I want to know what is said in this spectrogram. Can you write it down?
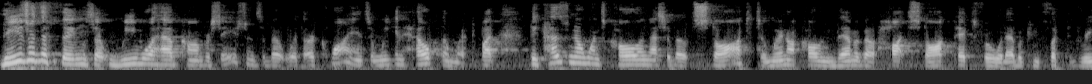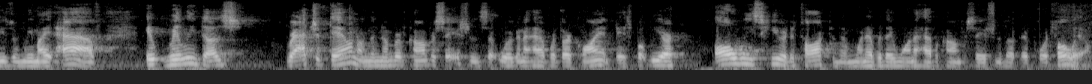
These are the things that we will have conversations about with our clients and we can help them with. But because no one's calling us about stocks and we're not calling them about hot stock picks for whatever conflicted reason we might have, it really does ratchet down on the number of conversations that we're going to have with our client base. But we are always here to talk to them whenever they want to have a conversation about their portfolio.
